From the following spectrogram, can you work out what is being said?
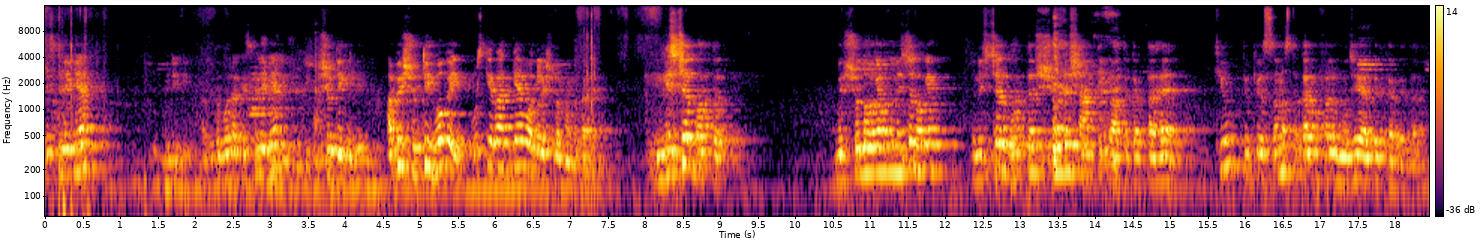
किसके लिए किया? अभी तो बोला किसके लिए किया? शुद्धि के। लिए। अभी शुद्धि हो गई उसके बाद क्या वो अगले श्लोक में बता रहे हैं? निश्चल भक्त। शुद्ध हो गया मतलब निश्चल हो गया? निश्चल भक्त शुद्ध शांति प्राप्त करता है। क्यों? क्योंकि वो समस्त कर्म फल मुझे अर्पित कर देता है।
